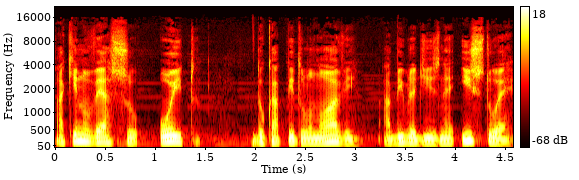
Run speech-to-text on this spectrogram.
Aqui no verso 8, do capítulo 9, a Bíblia diz, né? Isto é,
